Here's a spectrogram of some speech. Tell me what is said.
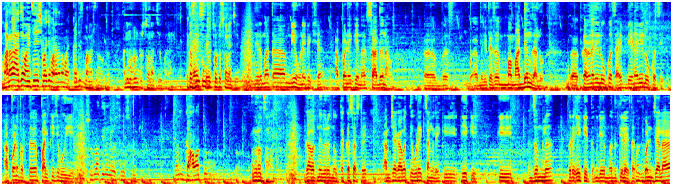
मला राजा व्हायचं हे शिवाजी महाराजांना कधीच म्हणायचं नव्हतं. आणि म्हणून स्वराज्य उभं राहील. तसंही असते? तुमचं छोटं स्वराज्य. आहे निर्माता मी होण्यापेक्षा आपण एक आहे ना साधन आहोत. म्हणजे त्याचं माध्यम झालो. करणारी लोकच आहेत देणारी लोकच आहेत. आपण फक्त पालखीची भोई आहे. सुरुवातीला ज्यावेळेस तुम्ही सुरू केलं त्यावेळेस गावातून विरोध झाला. गावातनं विरोध नव्हता. कसं असते आमच्या गावात तेवढं एक चांगलं आहे की एक आहे की जमलं तर एक येतं म्हणजे मदतीला येतात. पण ज्याला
